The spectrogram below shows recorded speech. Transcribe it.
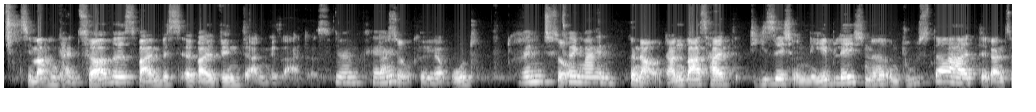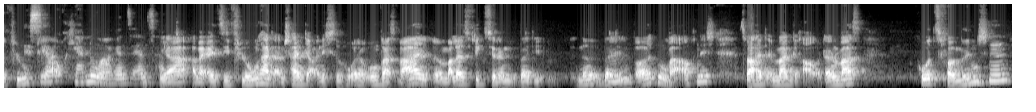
sie machen keinen Service, weil, ein bisschen, äh, weil Wind angesagt ist. Ja, okay. Also okay, ja gut. Wind So. kriegen wir hin. Genau, dann war es halt diesig und neblig ne, und duster halt, der ganze Flug. Ist ja auch Januar, ganz ernsthaft. Ja, aber als sie flogen hat, anscheinend ja auch nicht so, oder irgendwas war, halt, normalerweise fliegst du dann über, die, ne, über Mhm. den Wolken, war auch nicht. Es war halt immer grau. Dann war es kurz vor München,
